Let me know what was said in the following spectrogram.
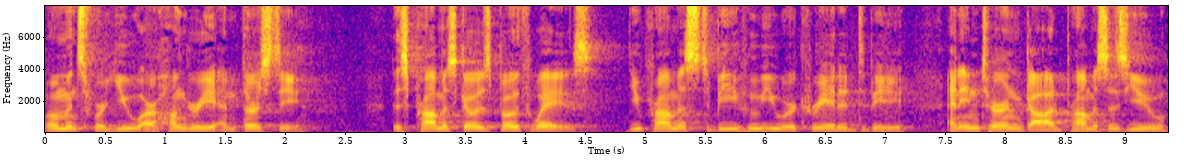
moments where you are hungry and thirsty. This promise goes both ways. You promise to be who you were created to be, and in turn, God promises you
